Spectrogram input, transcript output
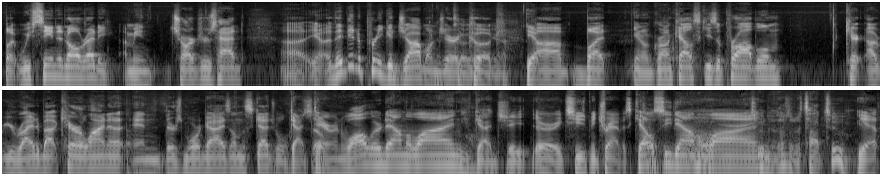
but we've seen it already. I mean, Chargers had, uh, you know, they did a pretty good job on Jared Cook, Cook. Uh, but you know, Gronkowski's a problem. Car- uh, you're right about Carolina, and there's more guys on the schedule. Got So- Darren Waller down the line. You've got J- or excuse me, Travis Kelce down the Oh, line. two- those are the top two. Yep.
